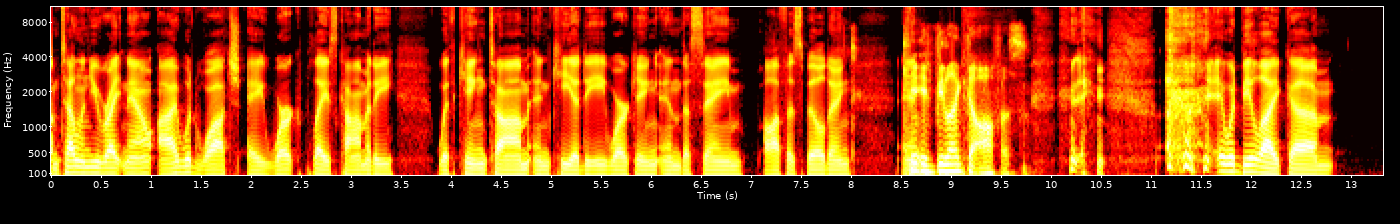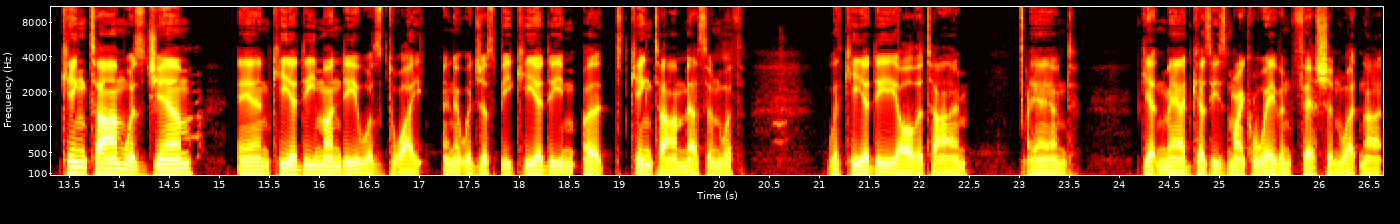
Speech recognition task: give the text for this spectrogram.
I'm telling you right now, I would watch a workplace comedy with King Tom and Ki-Adi working in the same office building. It'd be like The Office. it would be like um, King Tom was Jim and Ki-Adi-Mundi was Dwight, and it would just be Ki-Adi uh, King Tom messing with with Ki-Adi all the time, and getting mad because he's microwaving fish and whatnot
